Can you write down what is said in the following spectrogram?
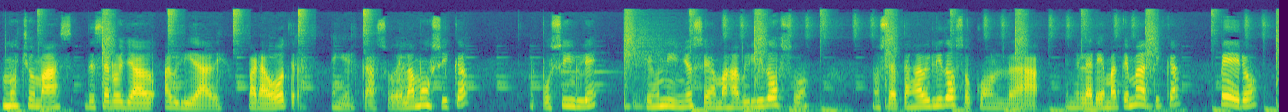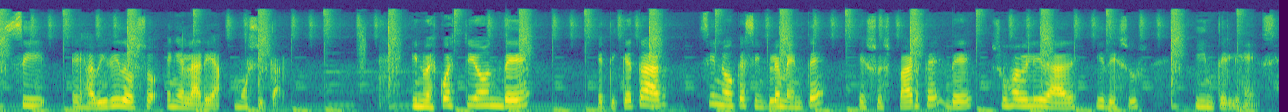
mucho más desarrollado habilidades para otras. En el caso de la música, es posible que un niño sea más habilidoso, no sea tan habilidoso con la, en el área matemática, pero sí es habilidoso en el área musical. Y no es cuestión de etiquetar, sino que simplemente eso es parte de sus habilidades y de sus inteligencia.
